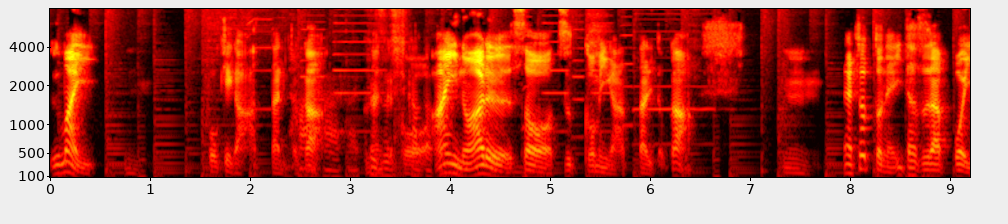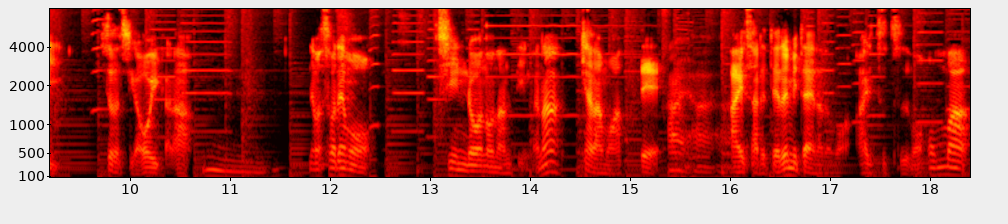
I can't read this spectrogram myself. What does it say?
うまい、うんボケがあったりとか、なんかこう、愛のある、そう、ツッコミがあったりとか、うん。なんかちょっとね、いたずらっぽい人たちが多いから、うん。でもそれも、新郎のなんていうかな、キャラもあって、はいはいはい。愛されてるみたいなのもありつつもうほんま、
